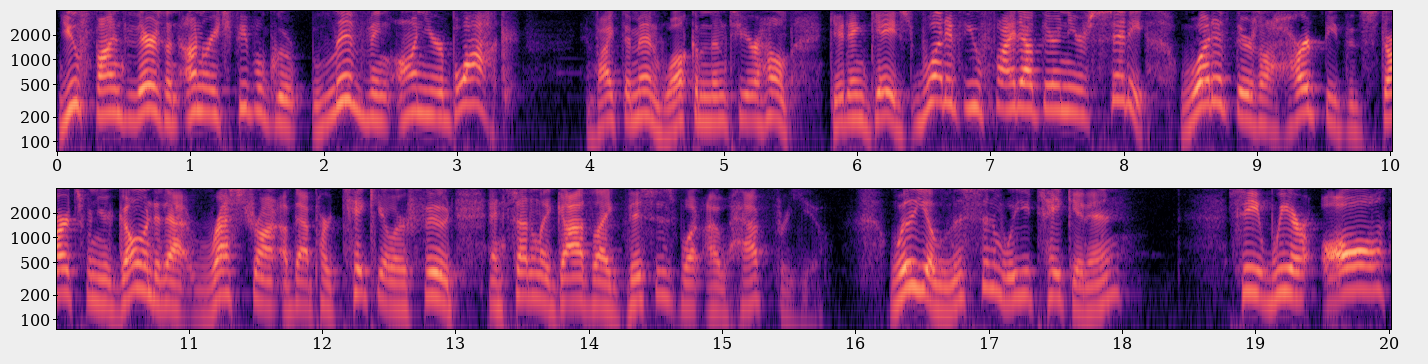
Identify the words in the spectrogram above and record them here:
you find that there's an unreached people group living on your block? Invite them in, welcome them to your home, get engaged. What if you find out they're in your city? What if there's a heartbeat that starts when you're going to that restaurant of that particular food and suddenly God's like, This is what I have for you? Will you listen? Will you take it in? See, we are all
